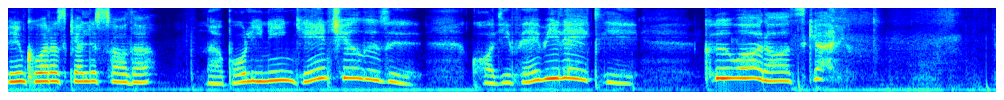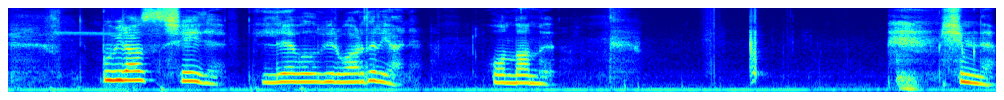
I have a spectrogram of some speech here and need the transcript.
benim Kvaratskhelia sağda. Napoli'nin genç yıldızı. Kadife bilekli. Kvaratskhelia. Bu biraz şeydi. Level 1 vardır yani. Ondandı. Şimdi.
